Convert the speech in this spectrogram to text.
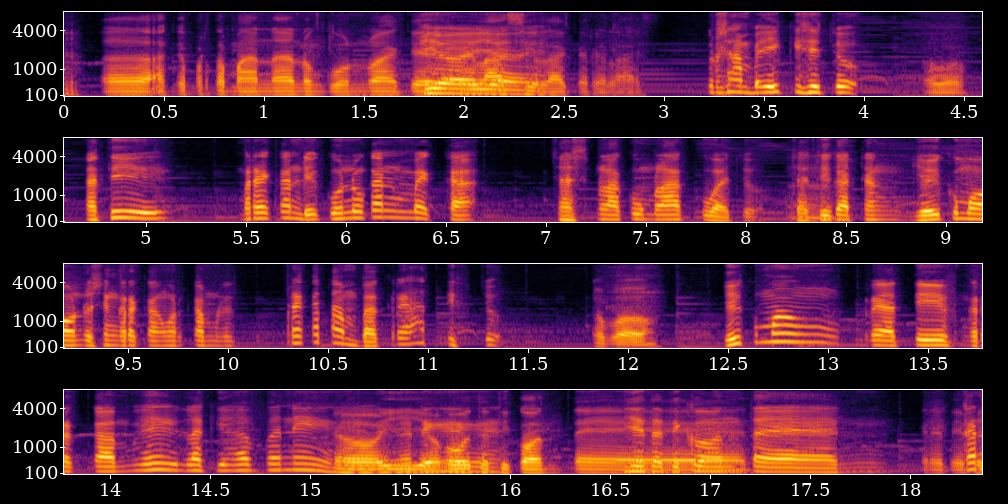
eh ake pertemanan nang kono ake iya, relasi iya. lah, ake relasi. Terus sampai iki sih Cuk. Apa? Tadi mereka di kuno kan mega jas melaku melaku aja. Jadi Hmm. kadang ya iku mau sing rekam-rekam mereka tambah kreatif cuk. Apa? Ya iku mau kreatif ngerekam eh lagi apa nih? Oh iya, ngene- oh dadi konten. Iya tadi konten. Kan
